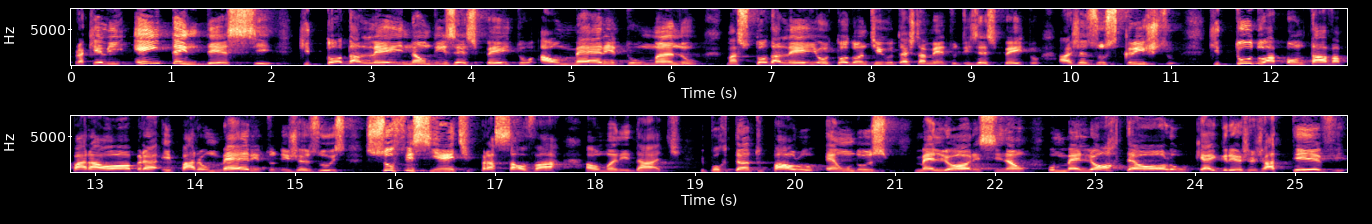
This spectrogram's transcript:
para que ele entendesse que toda lei não diz respeito ao mérito humano, mas toda lei ou todo o Antigo Testamento diz respeito a Jesus Cristo, que tudo apontava para a obra e para o mérito de Jesus suficiente para salvar a humanidade. e, portanto, Paulo é um dos melhores, se não o melhor teólogo que a igreja já teve.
